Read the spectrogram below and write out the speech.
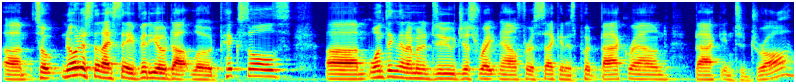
Um, so notice that I say video.load pixels. Um, one thing that I'm going to do just right now for a second is put background back into draw.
